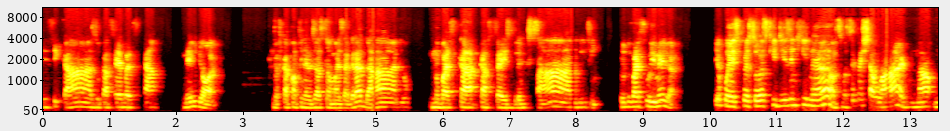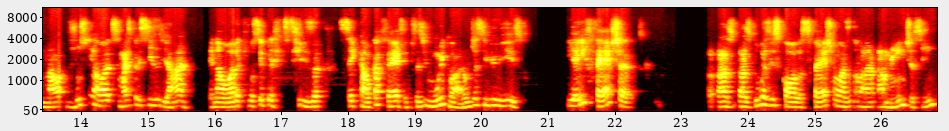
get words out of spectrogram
eficaz, o café vai ficar melhor, vai ficar com a finalização mais agradável, não vai ficar café esbranquiçado, enfim, tudo vai fluir melhor. Eu conheço pessoas que dizem que não, se você fechar o ar, na, na, justo na hora que você mais precisa de ar, é na hora que você precisa secar o café, você precisa de muito ar. Onde já se viu isso? E aí fecha, as, as duas escolas fecham as, a, a, mente, assim,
